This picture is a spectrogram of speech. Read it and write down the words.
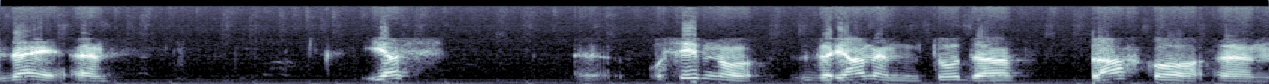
Zdaj, eh, jaz eh, osebno verjamem to, da lahko eh,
